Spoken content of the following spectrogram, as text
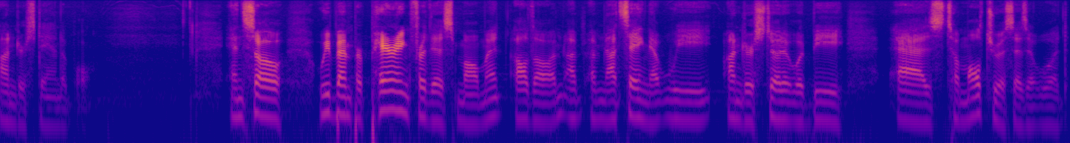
understandable. And so we've been preparing for this moment, although I'm, I'm, not saying that we understood it would be as tumultuous as it would.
